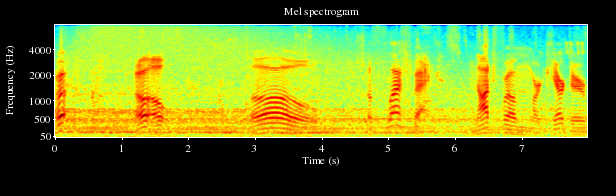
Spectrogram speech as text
Uh, uh oh. Oh. A flashback. Not from our character.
